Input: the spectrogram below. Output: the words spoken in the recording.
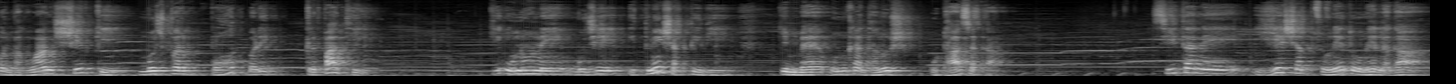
और भगवान शिव की मुझ पर बहुत बड़ी कृपा थी कि उन्होंने मुझे इतनी शक्ति दी कि मैं उनका धनुष उठा सका। सीता ने ये शब्द सुने तो उन्हें लगा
